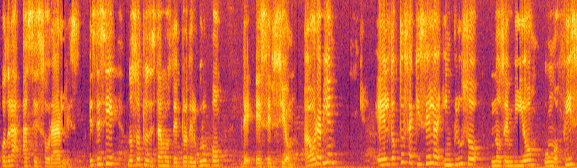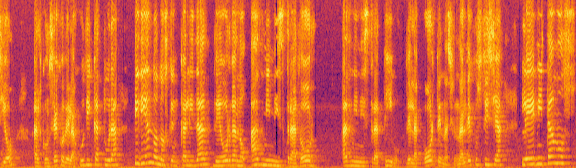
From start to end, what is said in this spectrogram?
podrá asesorarles. Es decir, nosotros estamos dentro del grupo de excepción. Ahora bien, el doctor Saquicela incluso nos envió un oficio al Consejo de la Judicatura pidiéndonos que en calidad de órgano administrador administrativo de la Corte Nacional de Justicia le emitamos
